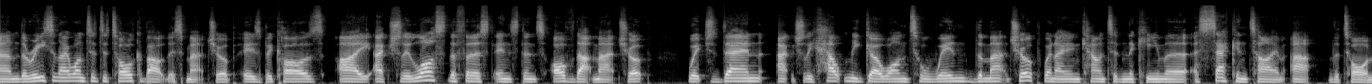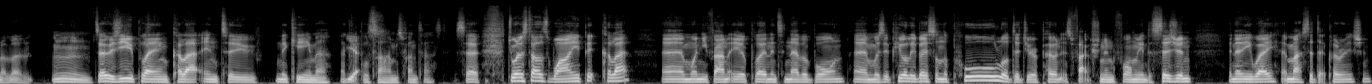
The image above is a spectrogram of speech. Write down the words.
And the reason I wanted to talk about this matchup is because I actually lost the first instance of that matchup which then actually helped me go on to win the matchup when I encountered Nekima a second time at the tournament. Mm. So it was you playing Colette into Nekima a couple times. Fantastic. So do you want to tell us why you picked Colette? Um, when you found out you were playing into Neverborn, um, was it purely based on the pool, or did your opponent's faction inform your decision in any way at Master Declaration?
